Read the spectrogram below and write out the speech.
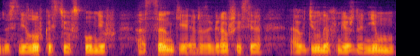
с неловкостью вспомнив о сценке, разыгравшейся в дюнах между ним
